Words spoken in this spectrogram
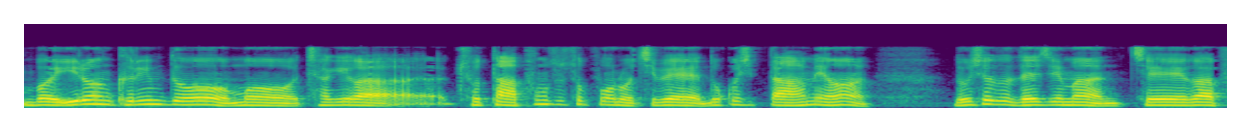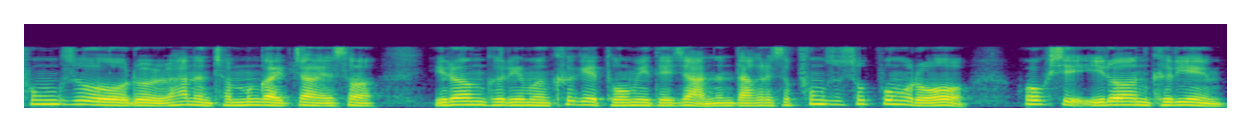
뭐 이런 그림도 뭐 자기가 좋다 풍수 소품으로 집에 놓고 싶다 하면 놓으셔도 되지만 제가 풍수를 하는 전문가 입장에서 이런 그림은 크게 도움이 되지 않는다. 그래서 풍수 소품으로 혹시 이런 그림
